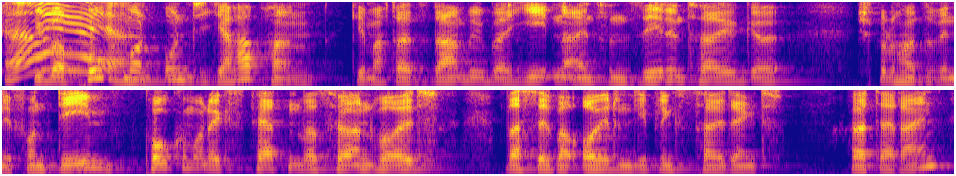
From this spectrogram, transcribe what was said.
ah, über ja, Pokémon ja. und Japan gemacht. Also da haben wir über jeden einzelnen Serienteil gesprochen. Also wenn ihr von dem Pokémon-Experten was hören wollt, was er über euren Lieblingsteil denkt, Hört da rein,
